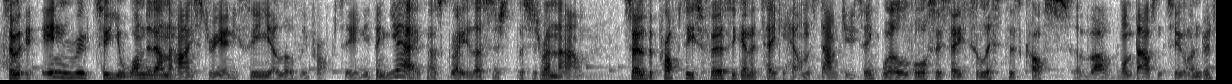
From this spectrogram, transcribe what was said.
So in route two, you wander down the high street and you see a lovely property and you think, yeah, that's great. Let's just, let's just rent that out. So the property's firstly going to take a hit on the stamp duty. We'll also say solicitors costs of about 1,200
